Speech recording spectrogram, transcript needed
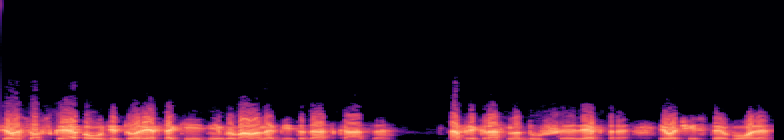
Философская аудитория в такие дни бывала набита до отказа, а прекраснодушие лектора, его чистая воля,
